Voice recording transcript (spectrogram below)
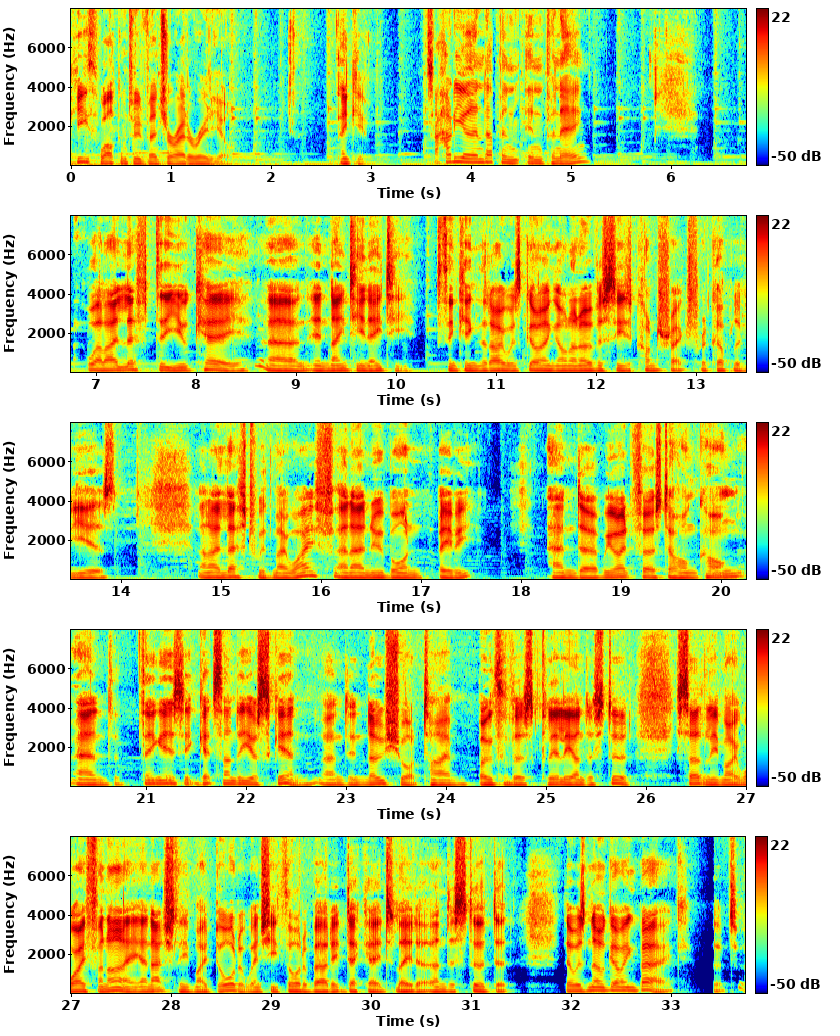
Keith, welcome to Adventure Rider Radio. Thank you. So, how do you end up in, in Penang? Well, I left the UK uh, in 1980 thinking that I was going on an overseas contract for a couple of years. And I left with my wife and our newborn baby. And uh, we went first to Hong Kong. And the thing is, it gets under your skin. And in no short time, both of us clearly understood. Certainly, my wife and I, and actually my daughter, when she thought about it decades later, understood that there was no going back. That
